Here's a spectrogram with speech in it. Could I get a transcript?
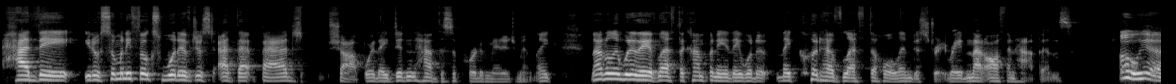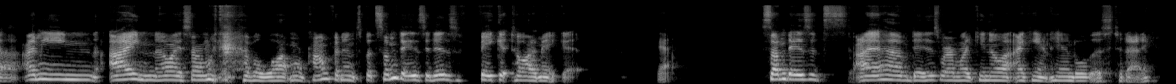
had they, you know, so many folks would have just at that bad shop where they didn't have the supportive management like not only would they have left the company they would have they could have left the whole industry right? And that often happens. Oh yeah. I mean i know i sound like i have a lot more confidence but some days it is fake it till i make it. Yeah. Some days it's i have days where i'm like you know what? I can't handle this today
